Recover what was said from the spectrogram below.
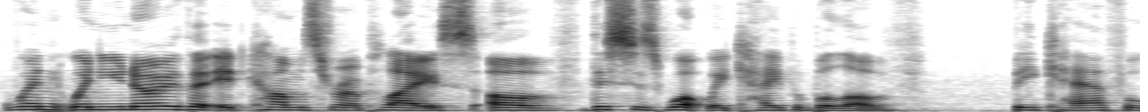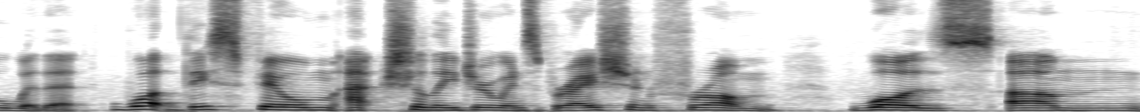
when when you know that it comes from a place of this is what we're capable of, be careful with it. What this film actually drew inspiration from was um,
